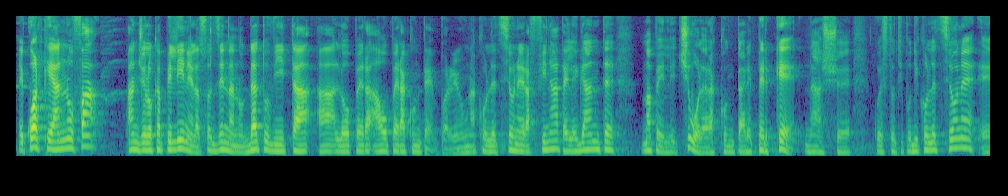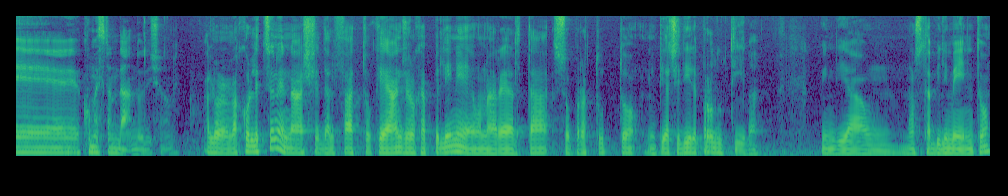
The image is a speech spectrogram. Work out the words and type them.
E qualche anno fa Angelo Cappellini e la sua azienda hanno dato vita all'opera, a Opera Contemporary, una collezione raffinata, elegante. Mapelli ci vuole raccontare perché nasce questo tipo di collezione e come sta andando, diciamo. Allora, la collezione nasce dal fatto che Angelo Cappellini è una realtà soprattutto, mi piace dire, produttiva. Quindi ha un- uno stabilimento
